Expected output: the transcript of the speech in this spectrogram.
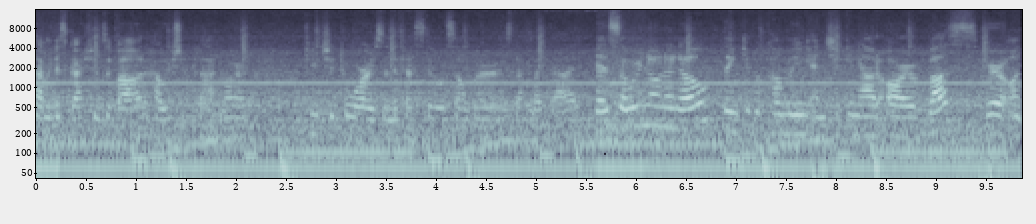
having discussions about how we should plan our future tours and the festival summer and stuff like that. Yeah, so we're NONONO. Thank you for coming and checking out our bus. We're on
